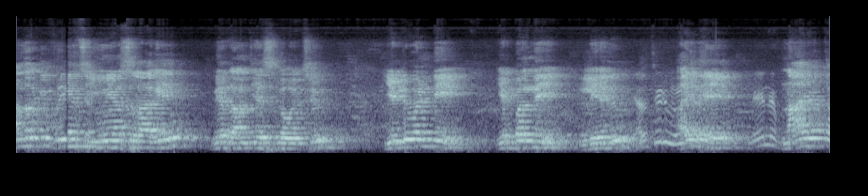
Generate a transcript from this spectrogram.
అందరికీ ఫ్రీన్స్ యూనియన్స్ లాగే మీరు రన్ చేసుకోవచ్చు. ఎటువంటి ఇబ్బంది లేదు. అయితే నా యొక్క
